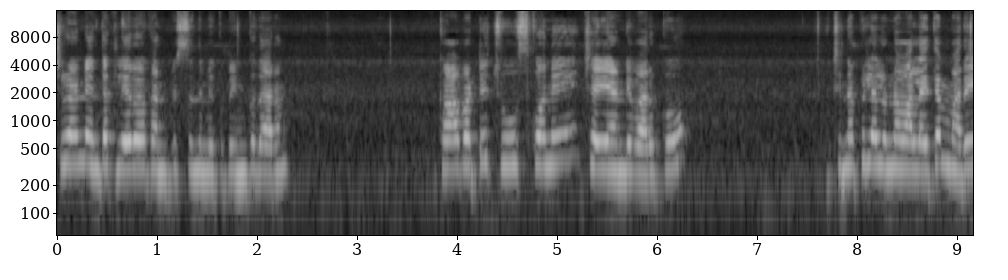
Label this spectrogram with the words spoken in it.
చూడండి ఎంత క్లియర్గా కనిపిస్తుంది మీకు పింక్ దారం. కాబట్టి చూసుకొని చేయండి వరకు. చిన్నపిల్లలు ఉన్న వాళ్ళైతే మరీ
